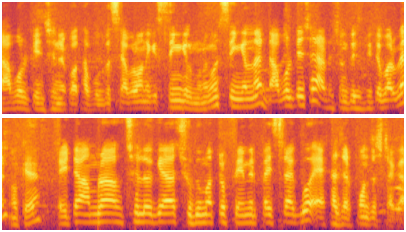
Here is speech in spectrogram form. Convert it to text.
ডাবল টেনশনের কথা বলতেছে। আবার অনেকে সিঙ্গেল মনে করেন। সিঙ্গেল না ডাবল টেনশন আঠাইশ উনত্রিশ দিতে পারবেন। ওকে এটা আমরা হচ্ছে গিয়া শুধুমাত্র ফ্রেমের প্রাইস রাখব এক হাজার পঞ্চাশ টাকা।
